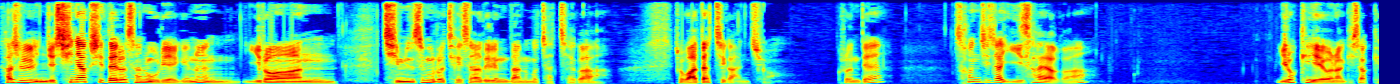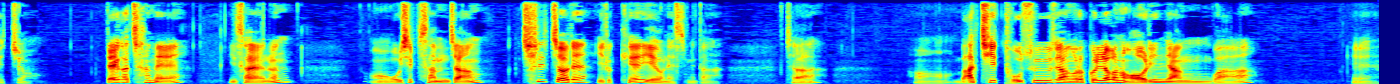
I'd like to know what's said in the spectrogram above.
사실 이제 신약 시대를 사는 우리에게는 이러한 짐승으로 제사 드린다는 것 자체가 좀 와닿지가 않죠. 그런데 선지자 이사야가 이렇게 예언하기 시작했죠. 때가 참에 이사야는 53장 어, 7절에 이렇게 예언했습니다. 자, 어, 마치 도수장으로 끌려가는 어린 양과 예,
